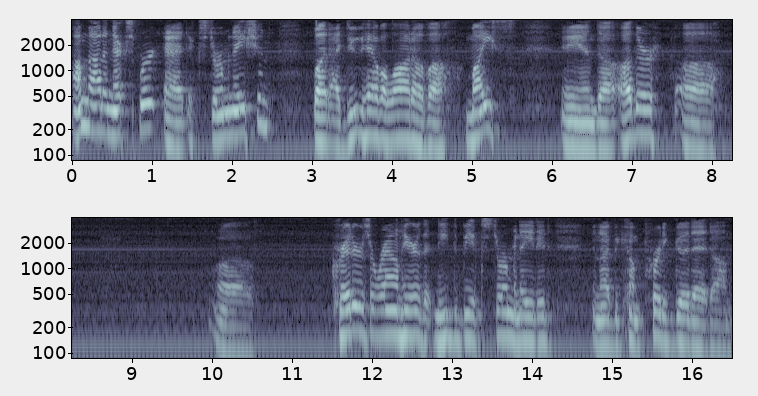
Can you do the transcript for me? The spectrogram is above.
I'm not an expert at extermination, but I do have a lot of uh, mice and uh, other uh, uh, critters around here that need to be exterminated and I become pretty good at um,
